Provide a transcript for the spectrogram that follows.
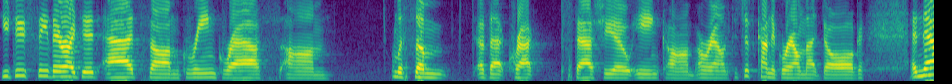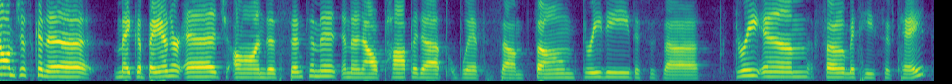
You do see there I did add some green grass um, with some of that cracked pistachio ink um, around to just kind of ground that dog. And now I'm just going to make a banner edge on the sentiment and then I'll pop it up with some foam 3D. This is a 3M foam adhesive tape.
